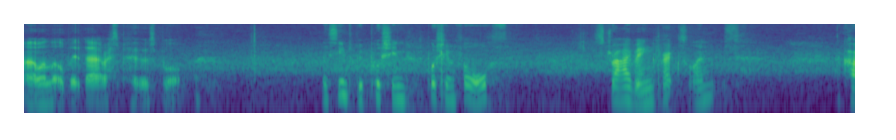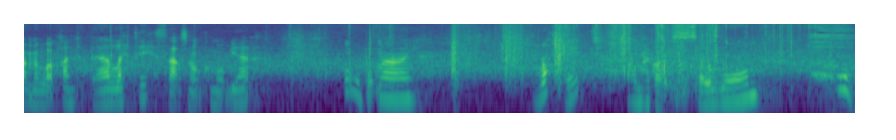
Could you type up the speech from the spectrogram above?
Oh, a little bit there, I suppose, but they seem to be pushing pushing forth, striving for excellence. I can't remember what I planted there. Lettuce, that's not come up yet. Oh, but my rocket, oh my god, it's so warm. Oh,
